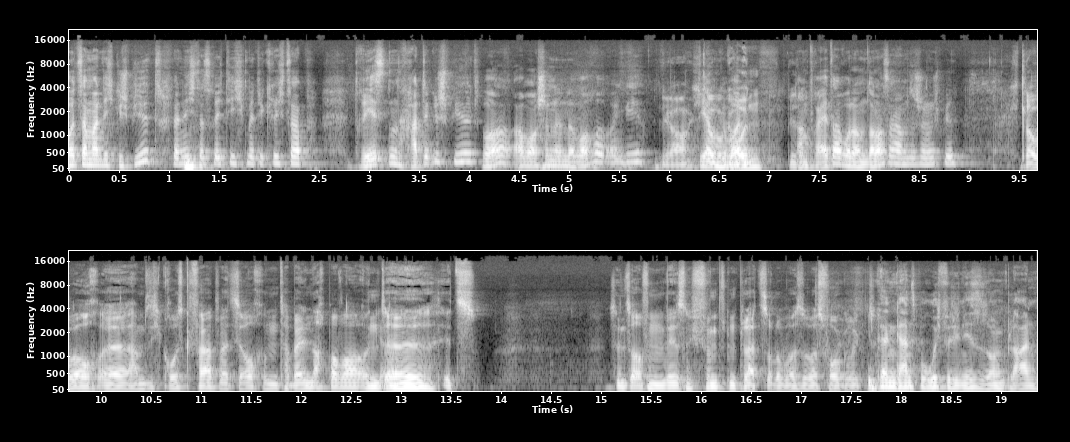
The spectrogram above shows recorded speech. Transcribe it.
Potsdam hat nicht gespielt, wenn ich das richtig mitgekriegt habe. Dresden hatte gespielt, war aber auch schon in der Woche irgendwie. Ja, ich Die glaube haben gewonnen. gewonnen. Am Freitag oder am Donnerstag haben sie schon gespielt. Ich glaube auch, äh, haben sich groß gefeiert, weil es ja auch ein Tabellennachbar war und genau. äh, jetzt sind sie auf dem wesentlich fünften Platz oder was sowas vorgerückt. Sie können ganz beruhigt für die nächste Saison planen.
